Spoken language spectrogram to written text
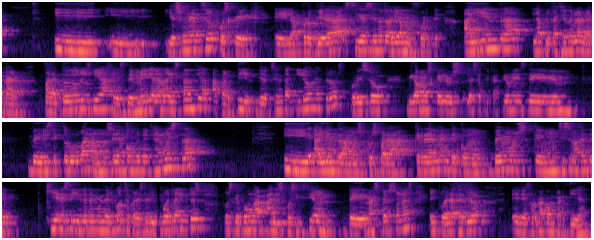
y, es un hecho pues que eh, la propiedad sigue siendo todavía muy fuerte. Ahí entra la aplicación de BlaBlaCar para todos los viajes de media a larga distancia a partir de 80 kilómetros. Por eso, digamos que las aplicaciones del sector urbano no serían competencia nuestra. Y ahí entramos, pues para que realmente, como vemos que muchísima gente quiere seguir dependiendo del coche para este tipo de trayectos, pues que ponga a disposición de más personas el poder hacerlo eh, de forma compartida.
